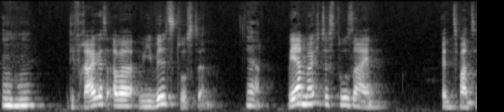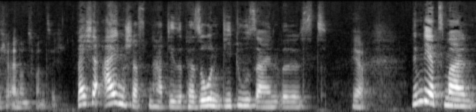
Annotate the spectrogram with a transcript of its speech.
Mhm. Die Frage ist aber, wie willst du es denn? Ja. Wer möchtest du sein? In 2021. Welche Eigenschaften hat diese Person, die du sein willst? Ja. Nimm dir jetzt mal ein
